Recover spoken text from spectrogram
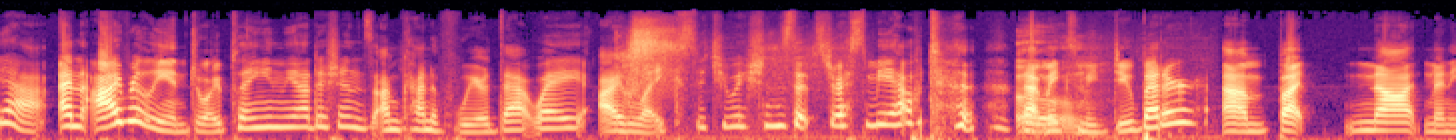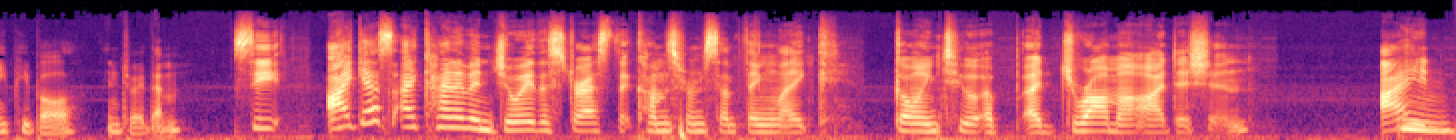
yeah, and I really enjoy playing in the auditions. I'm kind of weird that way. I like situations that stress me out. that makes Oh. me do better. Um but not many people enjoy them. See, I guess I kind of enjoy the stress that comes from something like going to a, a drama audition. I Mm.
